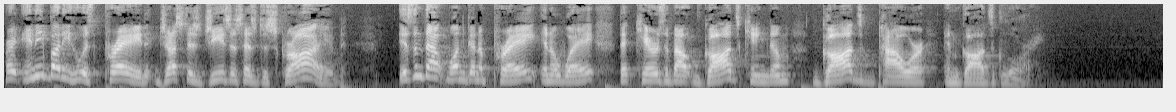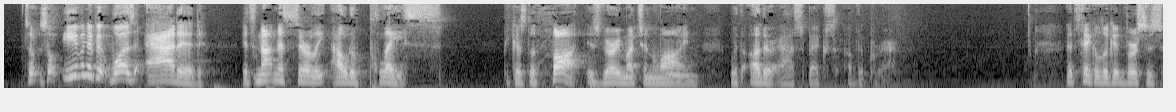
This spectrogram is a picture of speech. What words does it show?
Right? Anybody who has prayed just as Jesus has described, isn't that one going to pray in a way that cares about God's kingdom, God's power, and God's glory? So, so even if it was added, it's not necessarily out of place because the thought is very much in line with other aspects of the prayer. Let's take a look at verses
